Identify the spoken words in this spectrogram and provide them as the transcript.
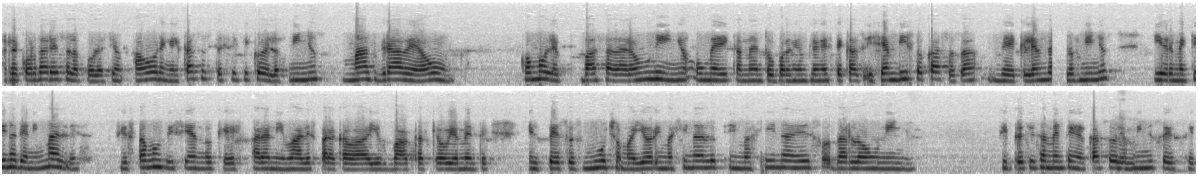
recordar eso a la población. Ahora, en el caso específico de los niños, más grave aún. ¿Cómo le vas a dar a un niño un medicamento, por ejemplo, en este caso? Y se han visto casos ¿ah? de que le han dado a los niños ivermectina de animales. Si estamos diciendo que es para animales, para caballos, vacas, que obviamente el peso es mucho mayor, imagina, imagina eso darlo a un niño. Si precisamente en el caso de los niños se, se,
